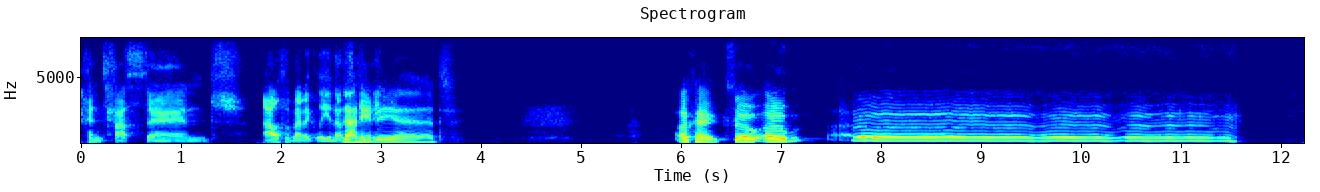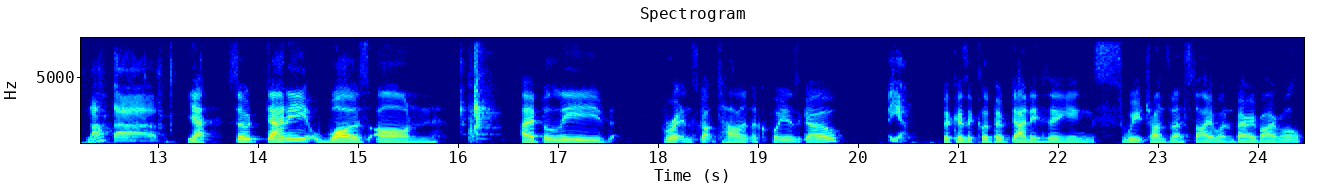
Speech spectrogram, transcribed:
contestant alphabetically. That's Danny Danny. Beard. Okay, so um, uh, Not that. yeah, so Danny was on, I believe, Britain's Got Talent a couple years ago. Yeah. because a clip of Danny singing "Sweet Transvestite" went very viral.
